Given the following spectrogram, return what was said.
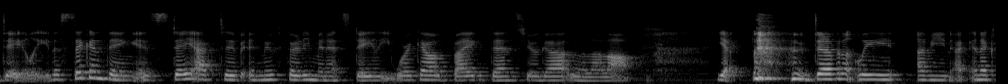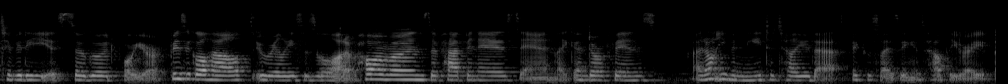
daily. The second thing is stay active and move 30 minutes daily. Workout, bike, dance, yoga, la la la. Yeah, definitely. I mean, an activity is so good for your physical health. It releases a lot of hormones of happiness and like endorphins. I don't even need to tell you that exercising is healthy, right?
